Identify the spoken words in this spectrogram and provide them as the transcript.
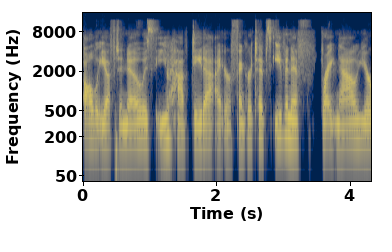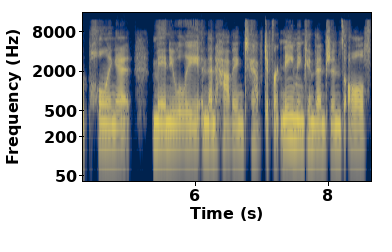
all what you have to know is that you have data at your fingertips, even if right now you're pulling it manually and then having to have different naming conventions. All of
